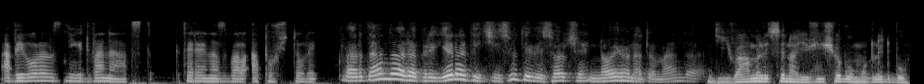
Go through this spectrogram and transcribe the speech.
a vyvolil z nich dvanáct, které nazval apoštoly. Díváme-li se na Ježíšovu modlitbu,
